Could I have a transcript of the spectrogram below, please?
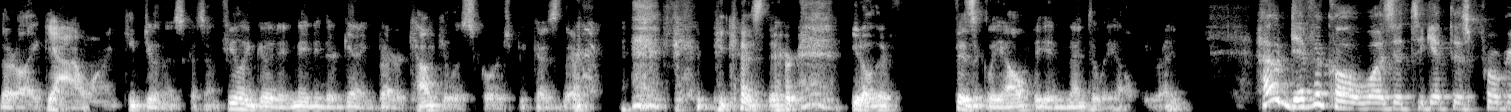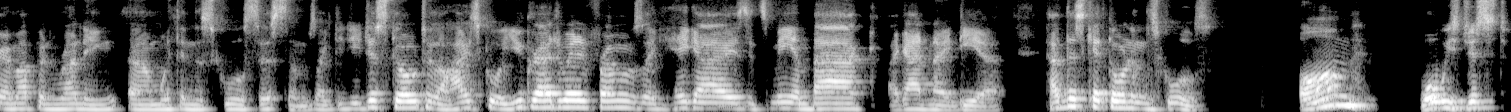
They're like, yeah, I want to keep doing this because I'm feeling good. And maybe they're getting better calculus scores because they're because they're, you know, they're physically healthy and mentally healthy, right? How difficult was it to get this program up and running um, within the school systems? Like, did you just go to the high school you graduated from? It was like, hey guys, it's me. I'm back. I got an idea. How'd this get going in the schools? Um, well, we just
